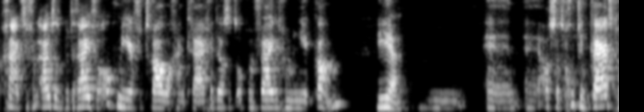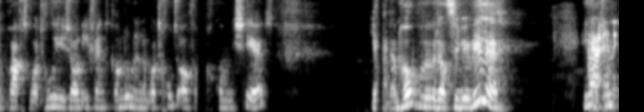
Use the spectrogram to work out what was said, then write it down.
ga ik ervan uit dat bedrijven ook meer vertrouwen gaan krijgen dat het op een veilige manier kan. Ja. En als dat goed in kaart gebracht wordt, hoe je zo'n event kan doen en er wordt goed over gecommuniceerd, ja, dan hopen we dat ze weer willen. Ja, en,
